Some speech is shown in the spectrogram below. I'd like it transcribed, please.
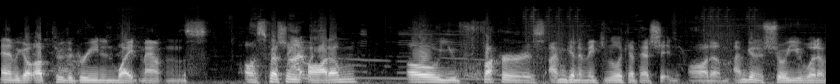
and we go up through the green and white mountains. Oh, especially in I would- autumn. Oh, you fuckers! I'm gonna make you look at that shit in autumn. I'm gonna show you what a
